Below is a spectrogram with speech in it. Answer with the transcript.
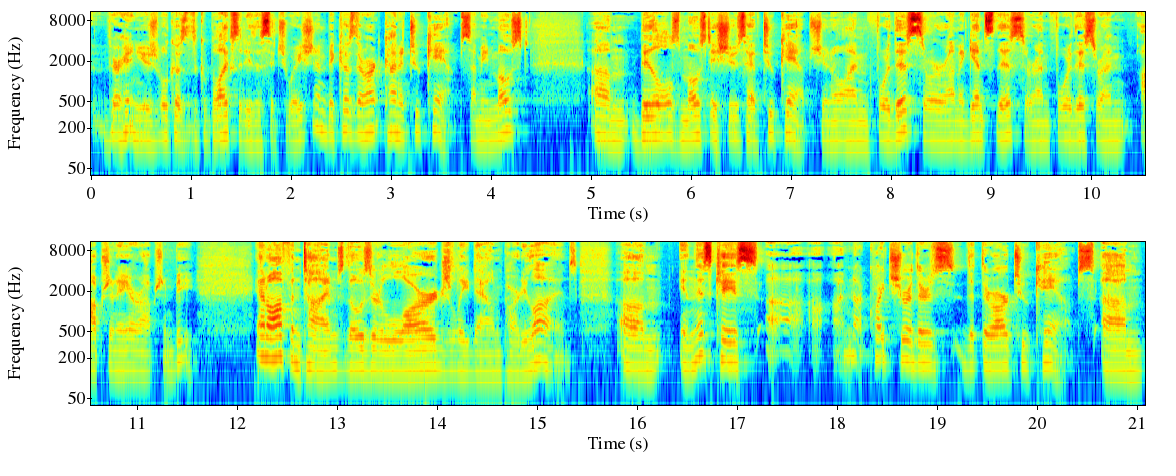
very unusual because of the complexity of the situation and because there aren't kind of two camps. I mean, most um, bills, most issues have two camps. You know, I'm for this or I'm against this or I'm for this or I'm option A or option B. And oftentimes, those are largely down party lines. Um, in this case, uh, I'm not quite sure there's that there are two camps. Um,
